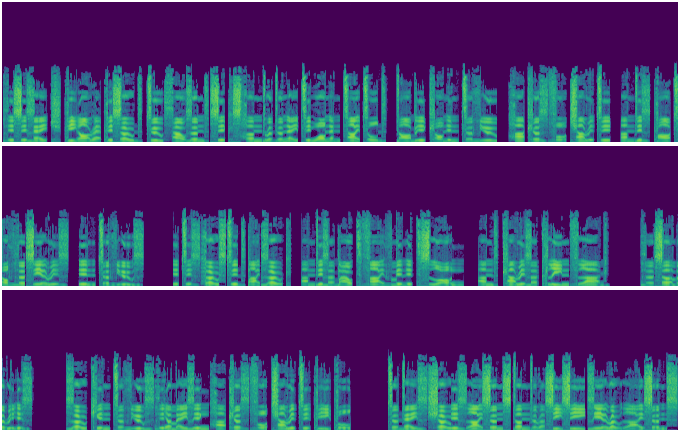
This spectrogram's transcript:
This is HPR episode 2681 entitled DerbyCon Interview Hackers for Charity and is part of the series Interviews. It is hosted by Zoke and is about 5 minutes long and carries a clean flag. The summary is Zoke interviews the amazing Hackers for Charity people. Today's show is licensed under a CC0 license.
